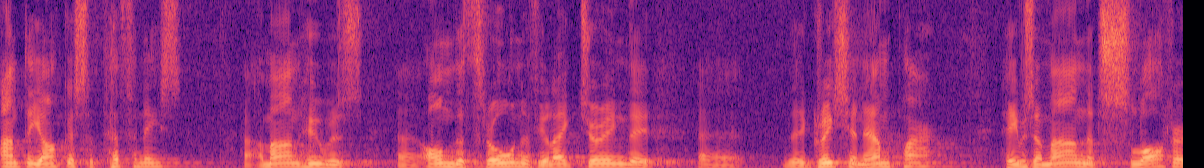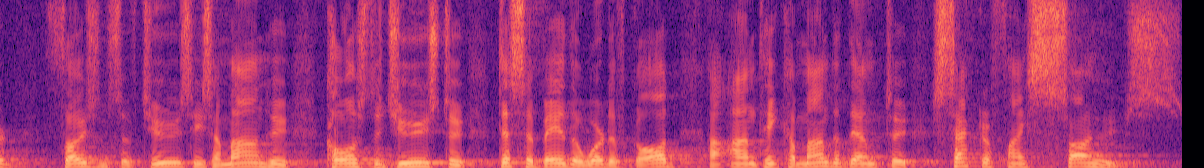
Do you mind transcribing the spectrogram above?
Antiochus Epiphanes, a man who was uh, on the throne, if you like, during the, uh, the Grecian Empire. He was a man that slaughtered thousands of Jews. He's a man who caused the Jews to disobey the word of God, uh, and he commanded them to sacrifice sows.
